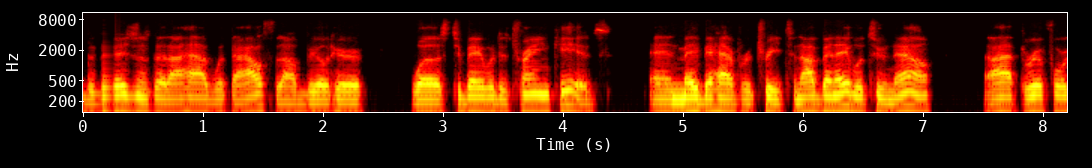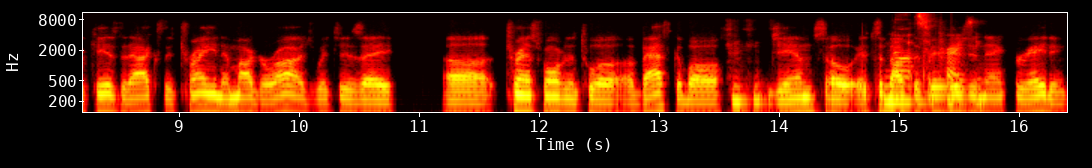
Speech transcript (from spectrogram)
the visions that I have with the house that I built here was to be able to train kids and maybe have retreats. And I've been able to now. I have three or four kids that I actually train in my garage, which is a uh, transformed into a, a basketball gym. So it's about Not the surprising. vision and creating.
